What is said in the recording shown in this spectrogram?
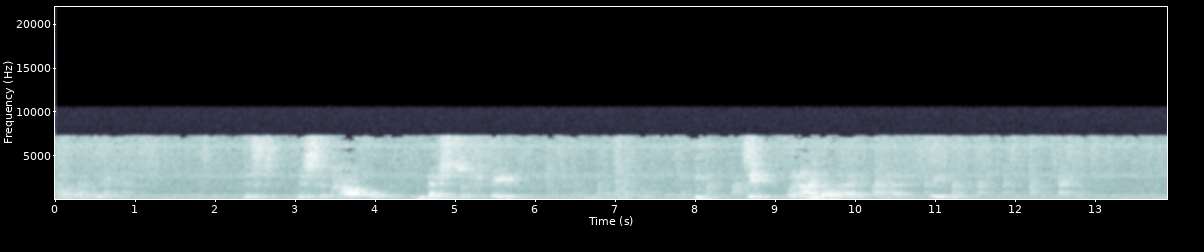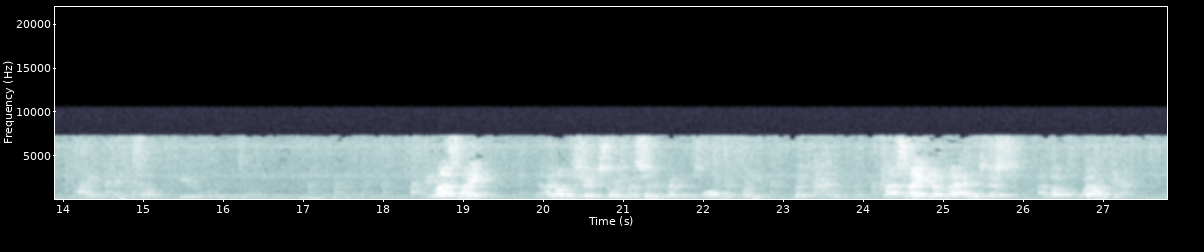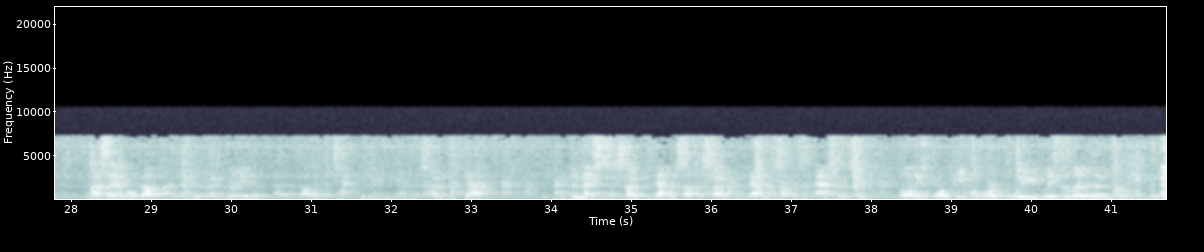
This is, this is a powerful message of faith. See, when I know that I, I have favor, I can tell to last night, I love to share the stories of my record this often it's funny, but last night, you know, I had this message, I thought, well in hand. And last night I woke up, I really, I felt like attacking me. I started to doubt the message. I started to doubt myself. I started to doubt myself as a pastor. I said, all these poor people, Lord, will you please deliver them from me?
